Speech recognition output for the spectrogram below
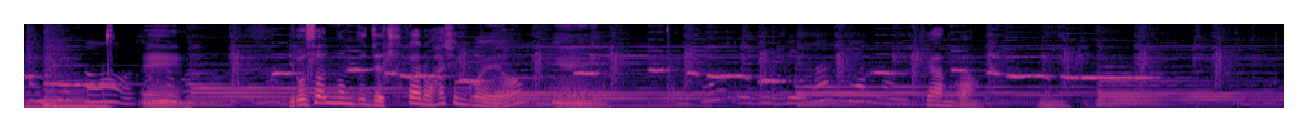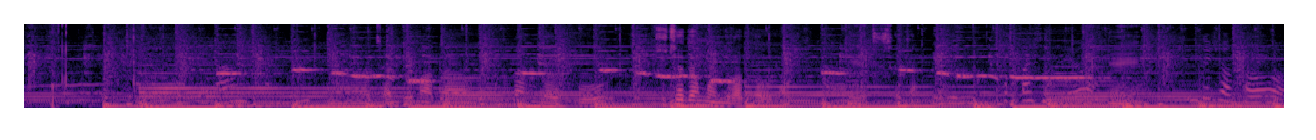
하나에서 예. 네. 이거 썬룸도 이제 추가로 하신 거예요. 예 여기 위에가 태양광. 태양광. 상당히 넓고 주차장 먼저 갔다 오라. 예 주차장. 여기는 텃밭인데요. 예. 힘드셔서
